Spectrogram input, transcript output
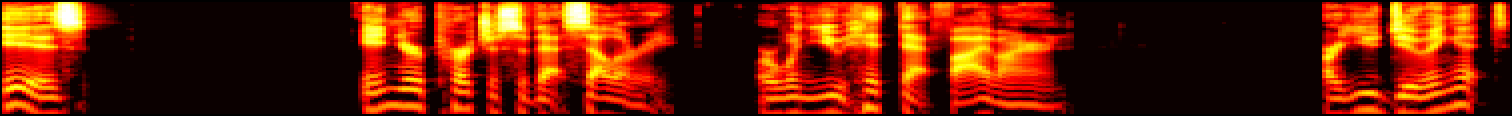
is in your purchase of that celery or when you hit that five iron are you doing it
